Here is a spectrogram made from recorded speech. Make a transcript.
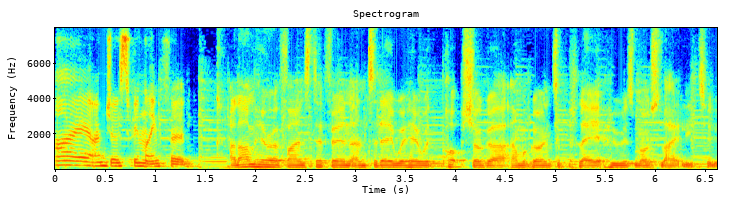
Hi, I'm Josephine Langford. And I'm here Hero Fiennes Tiffin, and today we're here with Pop Sugar, and we're going to play Who is Most Likely to.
